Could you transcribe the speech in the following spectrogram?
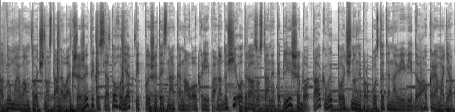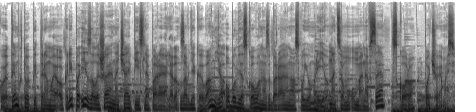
Та думаю, вам точно стане легше жити після того, як підпишетесь на канал Окріпа. На душі одразу стане тепліше, бо так ви точно не пропустите нові відео. Окремо дякую тим, хто підтримує Окріпа і залишає на чай після перегляду. Завдяки вам я обов'язково назбираю на свою мрію. На цьому у мене все. Скоро почуємось.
